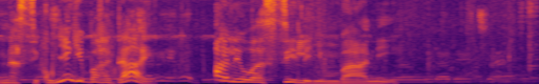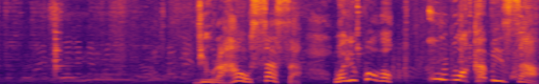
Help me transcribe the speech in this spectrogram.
na siku nyingi baadaye aliwasili nyumbani. Vyura hao sasa walikuwa wakubwa kabisa,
